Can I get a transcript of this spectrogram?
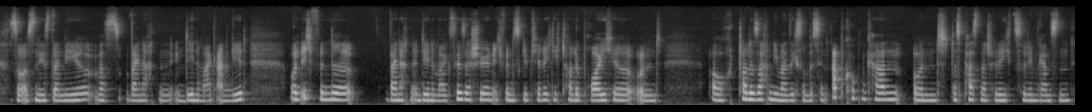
so aus nächster Nähe, was Weihnachten in Dänemark angeht. Und ich finde Weihnachten in Dänemark sehr, sehr schön. Ich finde, es gibt hier richtig tolle Bräuche und auch tolle Sachen, die man sich so ein bisschen abgucken kann. Und das passt natürlich zu dem ganzen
